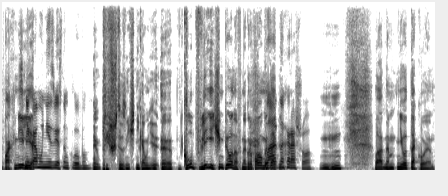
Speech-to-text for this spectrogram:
похмелье... С никому неизвестным клубом. Э, что значит никому не... Э, клуб в Лиге чемпионов на групповом Ладно, этапе. Ладно, хорошо. Угу. Ладно, не вот такое.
